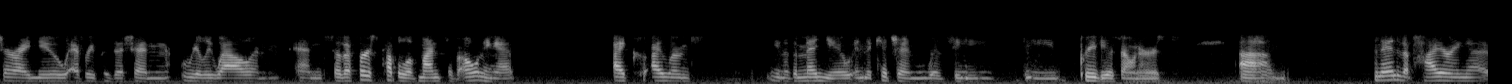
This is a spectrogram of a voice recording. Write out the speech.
sure I knew every position really well, and and so the first couple of months of owning it, I I learned, you know, the menu in the kitchen with the the previous owners, um, and I ended up hiring a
